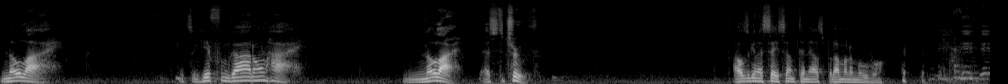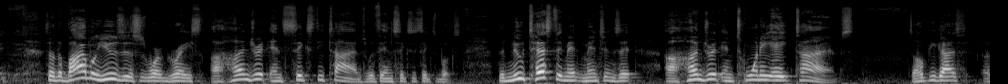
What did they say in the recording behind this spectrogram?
No lie. It's a gift from God on high. No lie. That's the truth. I was going to say something else, but I'm going to move on. so the Bible uses this word grace 160 times within 66 books. The New Testament mentions it 128 times. So I hope you guys are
